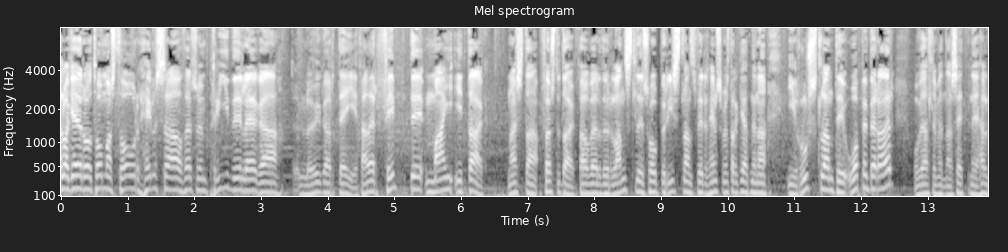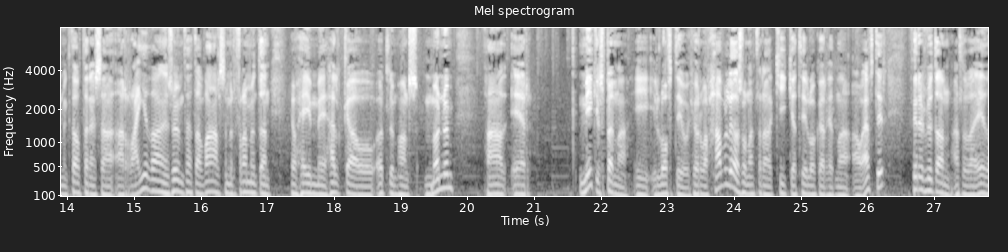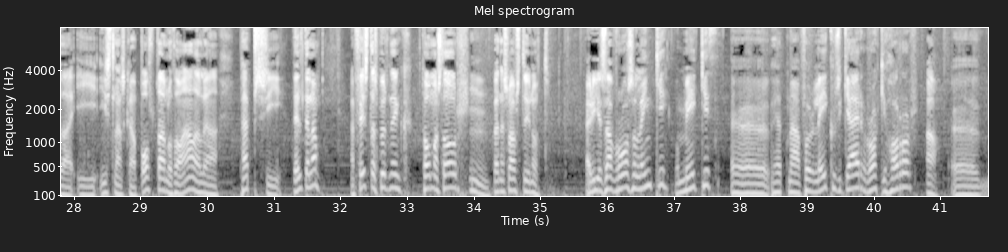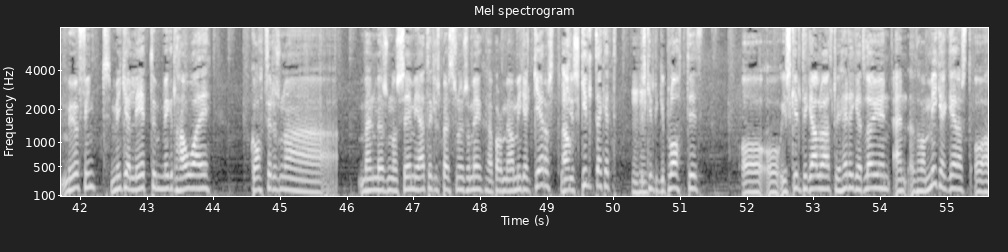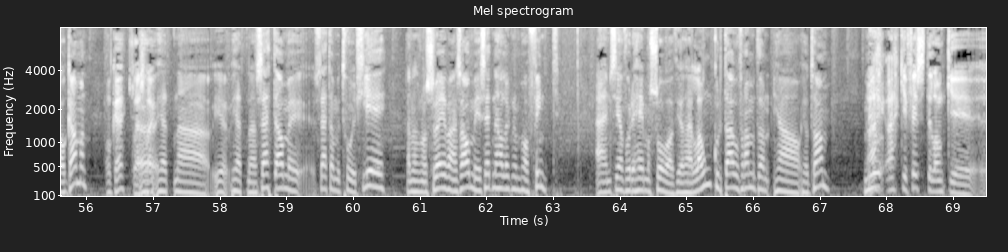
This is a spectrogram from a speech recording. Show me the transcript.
Elva Geir og Tómas Þór heilsa á þessum príðilega laugardegi. Það er 5. mæ í dag, næsta förstu dag. Þá verður landsliðshópur Íslands fyrir heimsmeistaraketnina í Rússlandi ofinberaður og við ætlum hérna setni helming þáttarins að ræða eins um þetta val sem er framöndan hjá heimi Helga og öllum hans mönnum. Það er mikil spenna í, í lofti og Hjörvar Hafliðarsson ætlar að kíkja til okkar hérna á eftir. Fyrir hlutan ætlum við að eða í íslenska boltan og þá aðalega Pepsi-dildina. En fyrsta spurning, Tómas Þór, hvernig svafstu í nótt? Eru ég svaf rosa lengi og mikið. Uh, hérna fóru leikus í gær, Rocky Horror. Já, uh, mjög fínt, mikið að letum, mikið háaði gott fyrir svona menn með svona semi-aðteglisbest svona eins og mig. Það er bara með mikið að gerast, veist, ég skildi ekkert. Mhm. ég skildi ekki plottið og, og ég skildi ekki alveg allt og ég heyrði ekki all lögin en það var mikið að gerast og það var gaman ok, uh, glæsleg. hérna, ég, hérna setti á mig setti á mig tvo í hliði þannig að sveifa hans á mig í setni hálfleiknum það var fínt en síðan fór ég heim að sofa því að það er langur dagur framöndan hjá, hjá Tom Ek, ekki fyrsti langi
